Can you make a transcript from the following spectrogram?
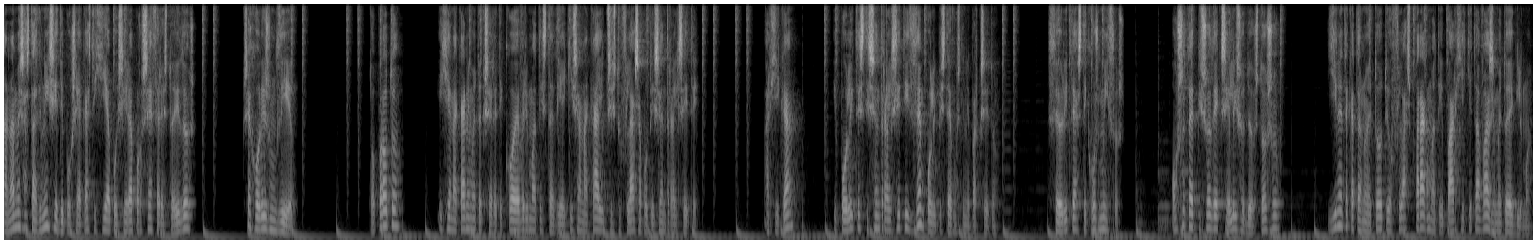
Ανάμεσα στα γνήσια εντυπωσιακά στοιχεία που η σειρά προσέφερε στο είδος, ξεχωρίζουν δύο. Το πρώτο είχε να κάνει με το εξαιρετικό έβριμα της σταδιακής ανακάλυψης του Flash από τη Central City. Αρχικά, οι πολίτες της Central City δεν πολύ πιστεύουν στην ύπαρξή του. Θεωρείται αστικός μύθος. Όσο τα επεισόδια εξελίσσονται, ωστόσο, γίνεται κατανοητό ότι ο Flash πράγματι υπάρχει και τα βάζει με το έγκλημα.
